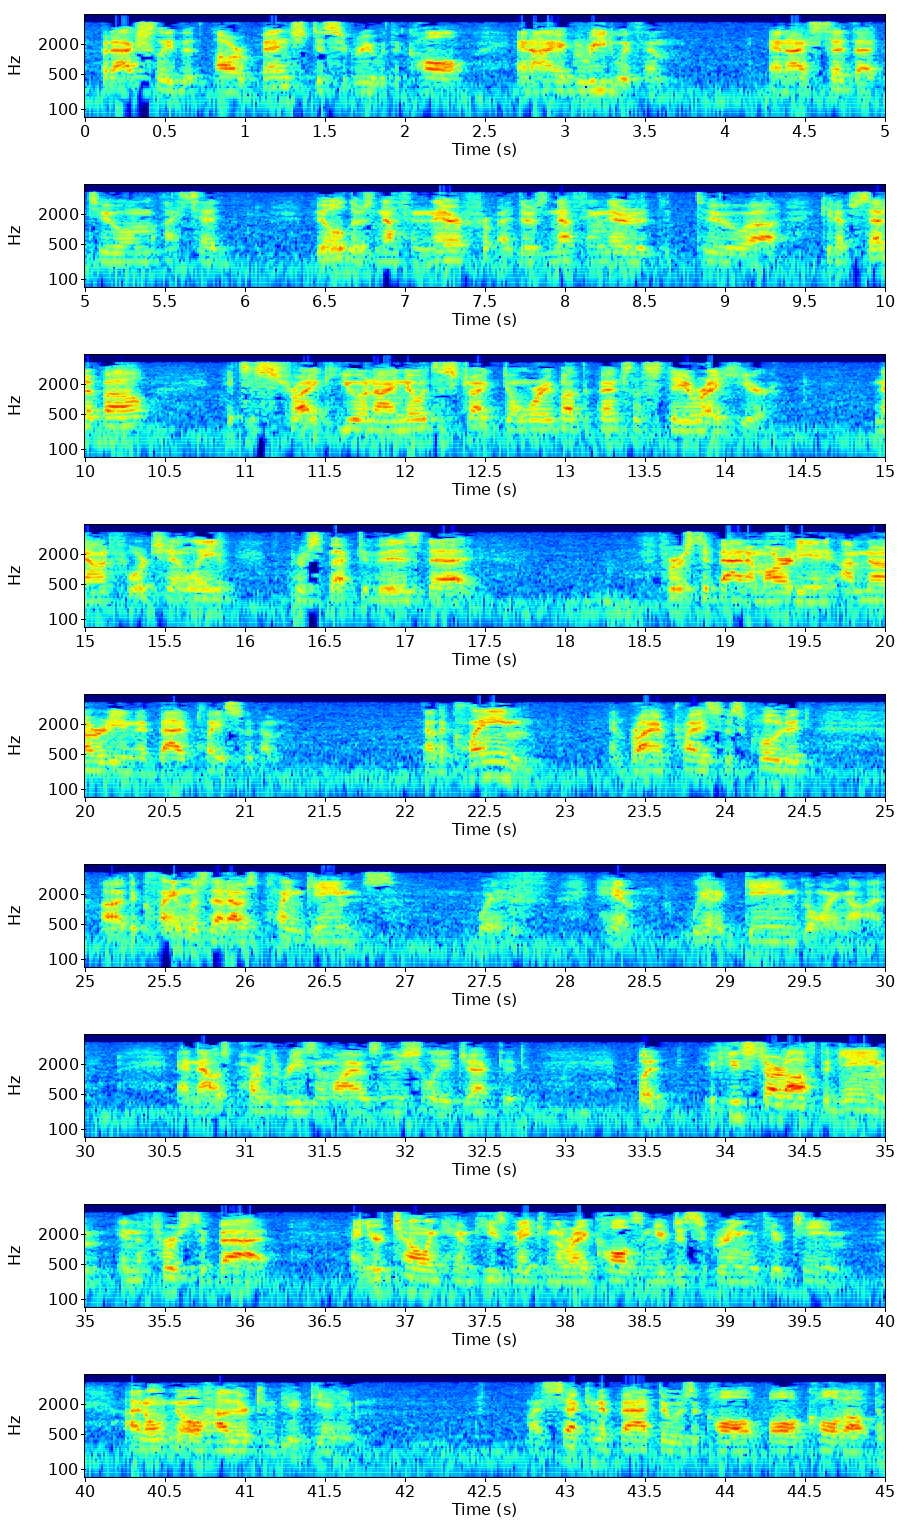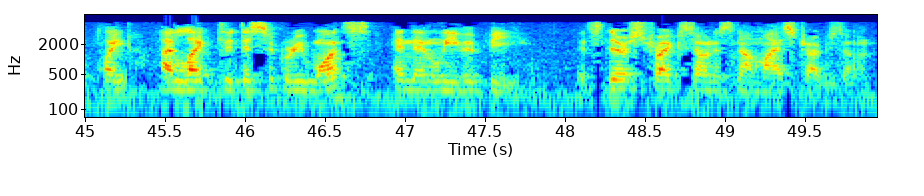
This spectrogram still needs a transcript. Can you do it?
But actually, the, our bench disagreed with the call, and I agreed with him. And I said that to him. I said, Bill, there's nothing there. For, uh, there's nothing there to, to uh, get upset about. It's a strike. You and I know it's a strike. Don't worry about the bench. Let's stay right here. Now, unfortunately, perspective is that first at bat, I'm already I'm already in a bad place with him. Now the claim, and Brian Price was quoted, uh, the claim was that I was playing games with him. We had a game going on, and that was part of the reason why I was initially ejected. But if you start off the game in the first at bat, and you're telling him he's making the right calls and you're disagreeing with your team, I don't know how there can be a game. My second at bat, there was a call, ball called off the plate. I like to disagree once and then leave it be. It's their strike zone, it's not my strike zone.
